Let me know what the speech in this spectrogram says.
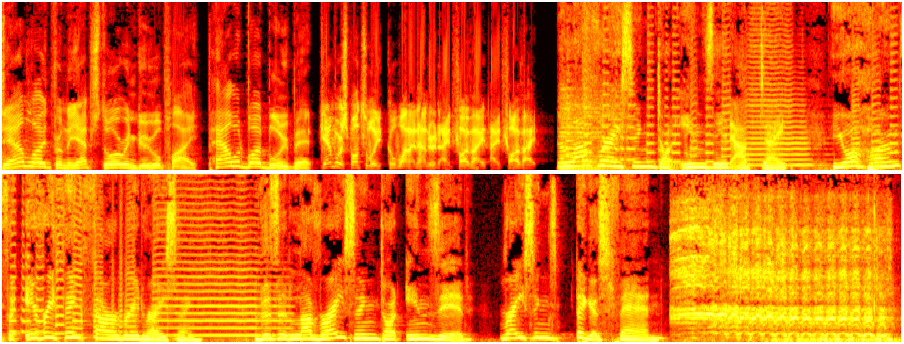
Download from the App Store and Google Play. Powered by Bluebet. Gamble responsibly. Call 1 800 858 858. The loveracing.nz update. Your home for everything thoroughbred racing. Visit loveracing.nz. Racing's biggest fan.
